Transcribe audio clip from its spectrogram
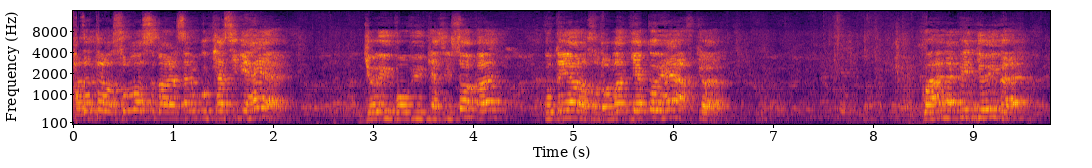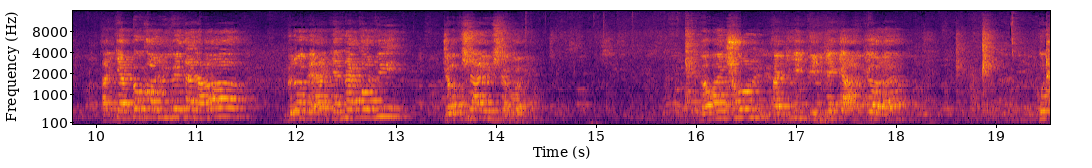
Hazreti Resulullah sallallahu aleyhi ve sellem bu kesi bir heye. Göğü boğuyu kesi sakat. Bu da ya Resulullah diye koy heye akıyor. Kuhana pek göğü be. Hakem bu kalbi beten ha. Bro be hakem ne kalbi? Çok şey bir şey var. Ve ben şun taklif bir kek akıyor ha. Bu da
